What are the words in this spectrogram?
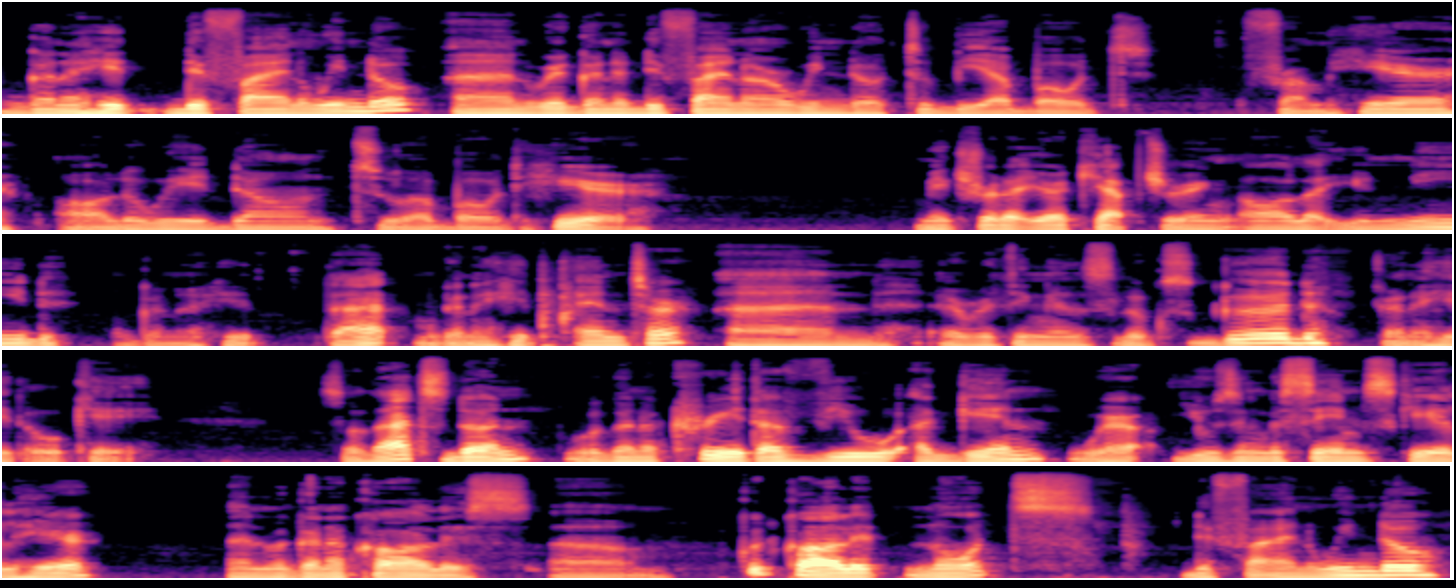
I'm going to hit define window and we're going to define our window to be about from here all the way down to about here. Make sure that you're capturing all that you need. I'm going to hit that. I'm going to hit enter and everything else looks good. Going to hit OK. So that's done. We're going to create a view again. We're using the same scale here. And we're going to call this, um, could call it notes, define window.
